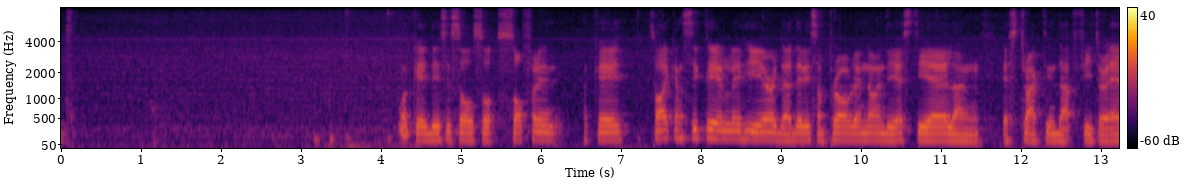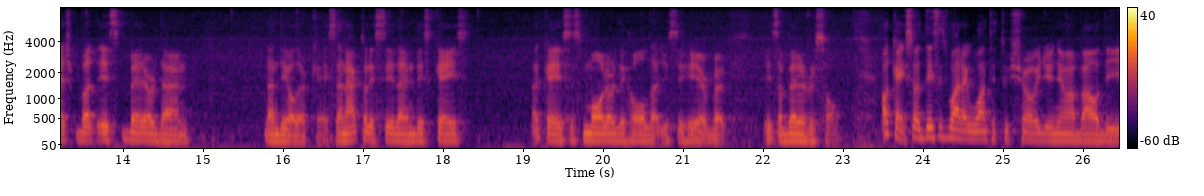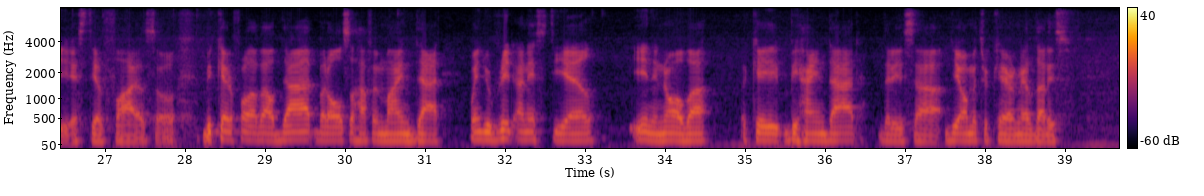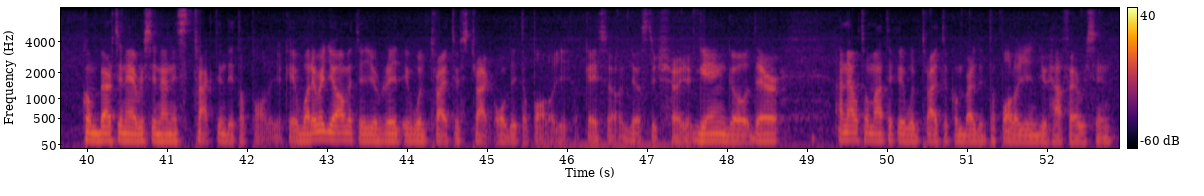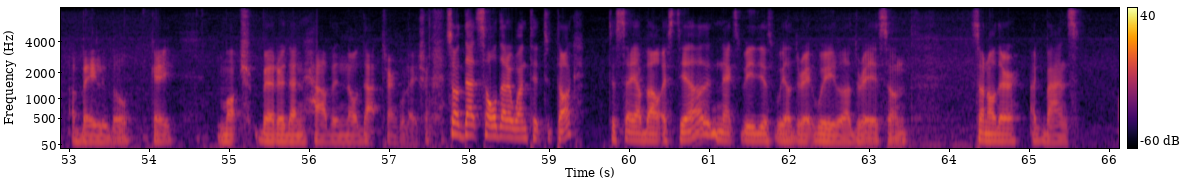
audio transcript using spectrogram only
okay, this is also suffering. Okay, so I can see clearly here that there is a problem now in the STL and extracting that feature edge, but it's better than than the other case. And actually see that in this case, okay it's smaller the hole that you see here but it's a better result okay so this is what I wanted to show you, you know about the STL file so be careful about that but also have in mind that when you read an STL in Ennova okay behind that there is a geometry kernel that is converting everything and extracting the topology okay? Whatever geometry you read it will try to extract all the topologies okay? So just to show you again go there and automatically will try to convert the topology and you have everything available okay? Much better than having no that triangulation. So that's all that i wanted to talk to say about stl in next videos we'll address, we'll address on some other advanced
